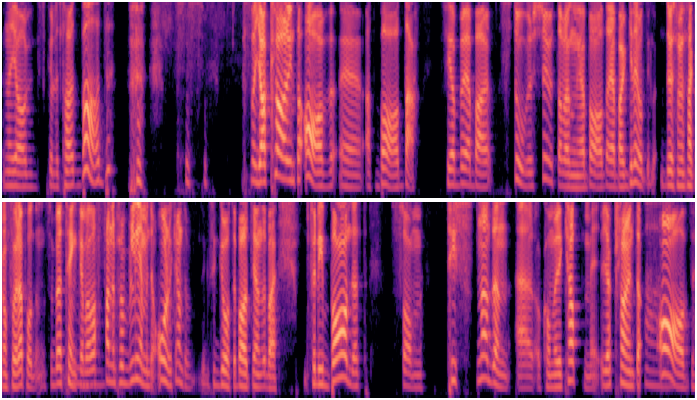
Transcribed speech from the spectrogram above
När jag skulle ta ett bad. Så jag klarar inte av eh, att bada. För jag börjar bara stortjuta varje gång jag badar. Jag bara gråter. Du som vi snackade om förra podden. Så börjar jag tänka, bara, vad fan är problemet? Jag orkar inte gråta i badet igen. Det bara, för det är badet som tystnaden är och kommer ikapp mig. Jag klarar inte Ah. av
